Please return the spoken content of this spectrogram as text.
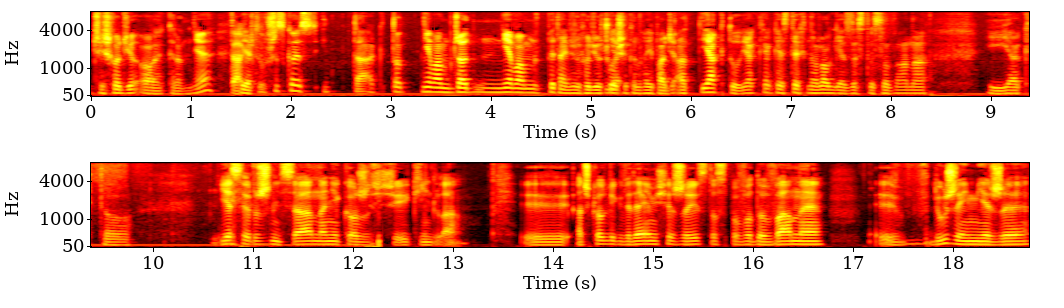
Czy chodzi o ekran, nie? Tak. Wiesz, to wszystko jest tak, to nie mam, nie mam pytań, jeżeli chodzi o czułość ekranu w iPadzie. A jak tu, jak, jaka jest technologia zastosowana i jak to... Jest różnica na niekorzyść Kindla. Yy, aczkolwiek wydaje mi się, że jest to spowodowane yy, w dużej mierze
